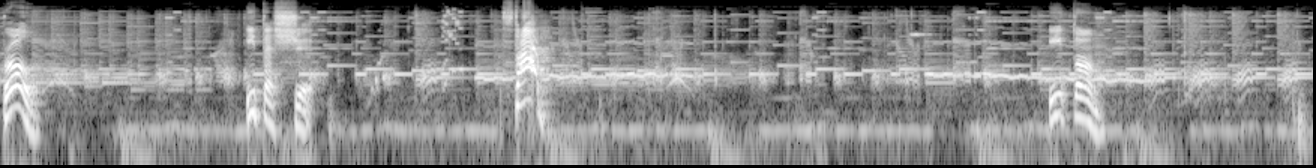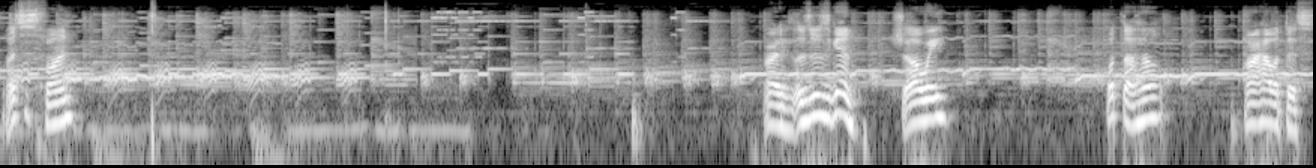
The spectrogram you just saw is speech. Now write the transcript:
Bro! Eat that shit. Stop! Eat them. This is fun. Alright, let's do this again. Shall we? What the hell? Alright, how about this?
